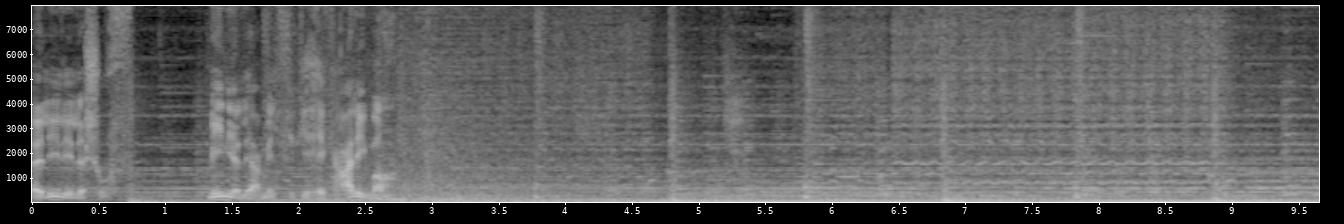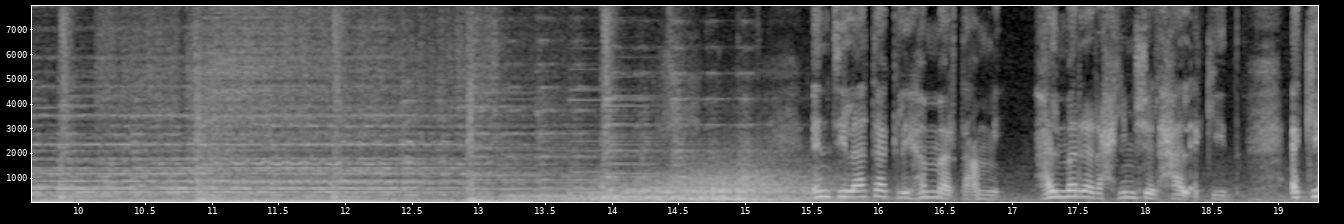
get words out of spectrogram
قولي لي لشوف مين يلي عمل فيكي هيك؟ علي ما؟ انت لا تاكلي هم مرت عمي. هالمرة رح يمشي الحال أكيد. أكيد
